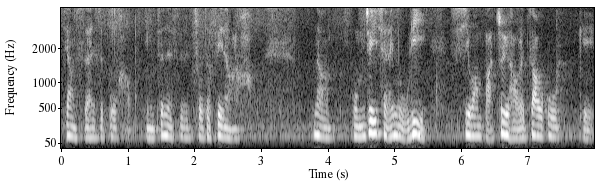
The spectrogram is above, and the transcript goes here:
这样实在是不好。你们真的是做得非常的好。那我们就一起来努力，希望把最好的照顾给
